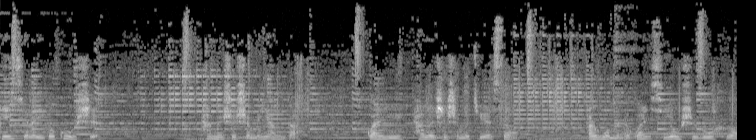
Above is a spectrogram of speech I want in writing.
编写了一个故事。他们是什么样的？关于他们是什么角色，而我们的关系又是如何？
